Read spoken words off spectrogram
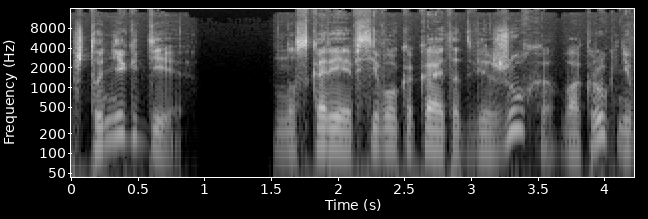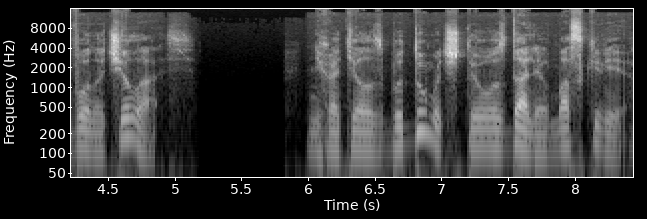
что нигде, но скорее всего какая-то движуха вокруг него началась. Не хотелось бы думать, что его сдали в Москве.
